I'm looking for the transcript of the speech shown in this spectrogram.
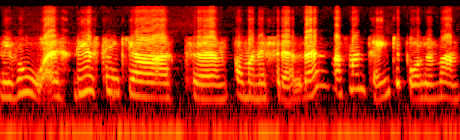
nivåer. Dels tänker jag att eh, om man är förälder, att man tänker på hur man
